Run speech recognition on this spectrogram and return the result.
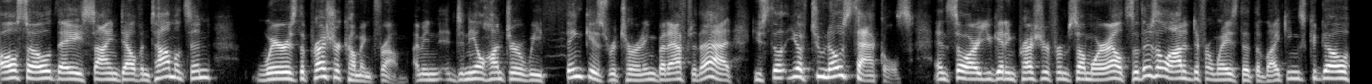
also they signed Dalvin Tomlinson, where is the pressure coming from? I mean, Danielle Hunter, we think is returning, but after that, you still you have two nose tackles, and so are you getting pressure from somewhere else? So there's a lot of different ways that the Vikings could go.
